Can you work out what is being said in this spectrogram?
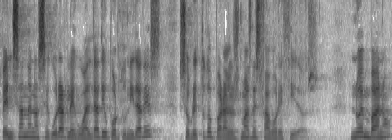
pensando en asegurar la igualdad de oportunidades, sobre todo para los más desfavorecidos. No en vano,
